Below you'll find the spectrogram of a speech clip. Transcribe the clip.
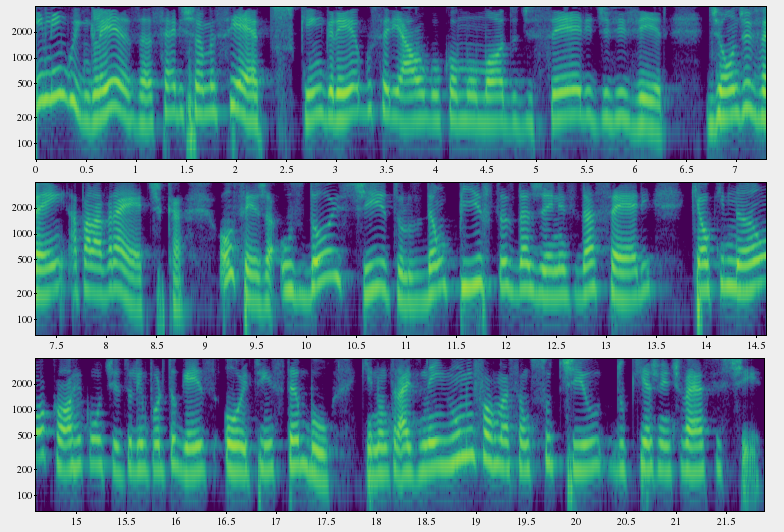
Em língua inglesa, a série chama-se ethos, que em grego seria algo como o modo de ser e de viver, de onde vem a palavra ética. Ou seja, os dois títulos dão pistas da gênese da série, que é o que não ocorre com o título em português Oito em Istambul, que não traz nenhuma informação sutil do que a gente vai assistir.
